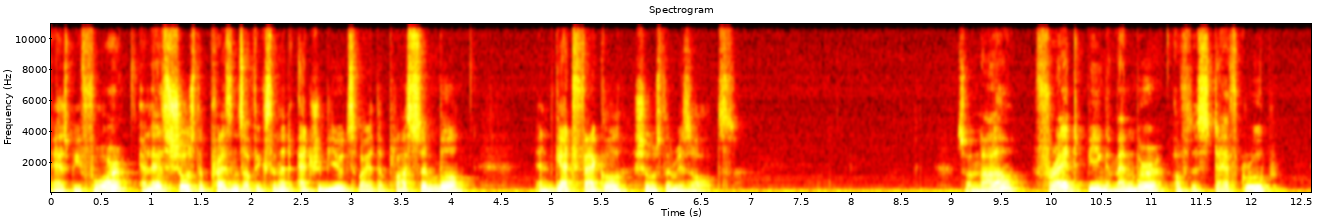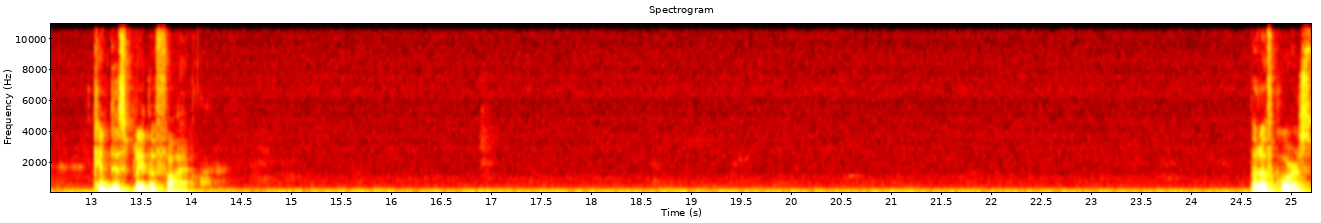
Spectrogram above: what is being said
As before, ls shows the presence of extended attributes via the plus symbol, and getfacl shows the results. So now, Fred, being a member of the staff group, can display the file. But of course,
